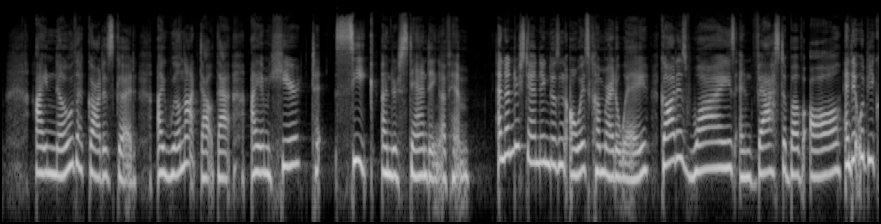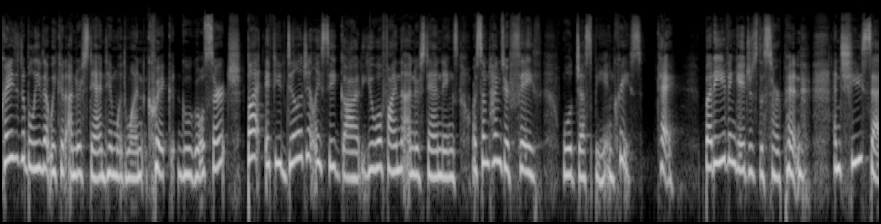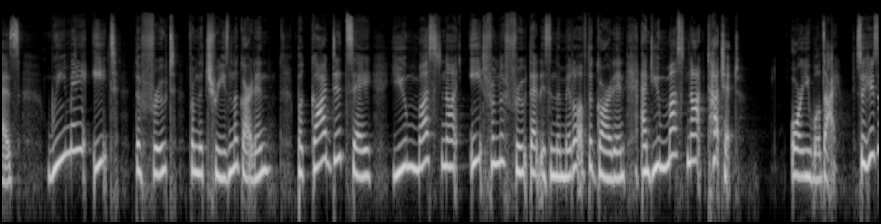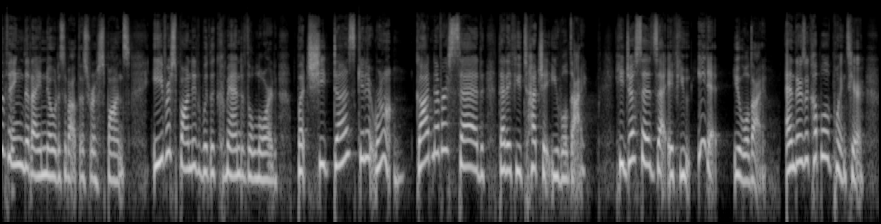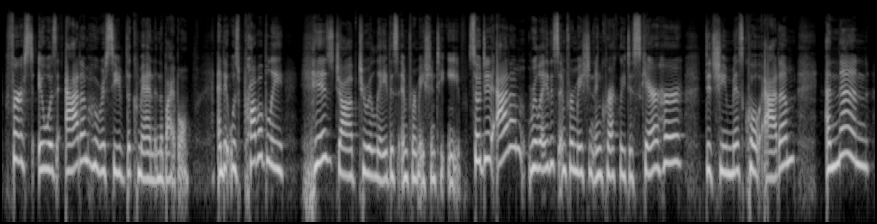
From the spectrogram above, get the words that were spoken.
I know that God is good. I will not doubt that. I am here to seek understanding of Him. And understanding doesn't always come right away. God is wise and vast above all, and it would be crazy to believe that we could understand Him with one quick Google search. But if you diligently seek God, you will find the understandings, or sometimes your faith will just be increased. Okay, but Eve engages the serpent, and she says, We may eat the fruit from the trees in the garden, but God did say, You must not eat from the fruit that is in the middle of the garden, and you must not touch it, or you will die. So here's the thing that I notice about this response Eve responded with the command of the Lord, but she does get it wrong. God never said that if you touch it, you will die. He just says that if you eat it, you will die. And there's a couple of points here. First, it was Adam who received the command in the Bible and it was probably his job to relay this information to Eve. So, did Adam relay this information incorrectly to scare her? Did she misquote Adam? And then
